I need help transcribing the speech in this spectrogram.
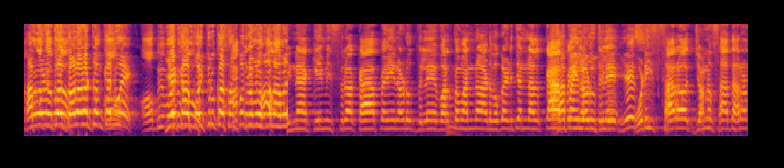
ଆପଣଙ୍କ ଦଳର ଟଙ୍କା ନୁହେଁ ଇଏ କା ପୈତୃକ ସମ୍ପତ୍ତି ନୁହଁ ବିନା କି ମିଶ୍ର କା ପାଇଁ ଲଢୁଥିଲେ ବର୍ତ୍ତମାନର ଆଡଭୋକେଟ ଜେନେରାଲ କା ପାଇଁ ଲଢୁଥିଲେ ଓଡିଶାର ଜନସାଧାରଣ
